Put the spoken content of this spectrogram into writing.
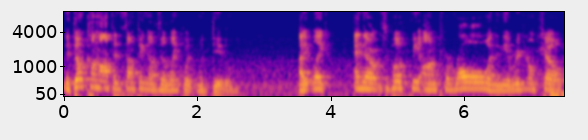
that don't come off as something a delinquent would do. I like, and they're supposed to be on parole. And in the original show,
